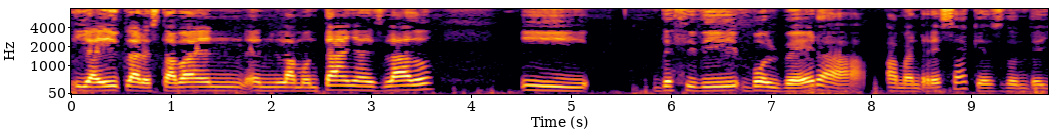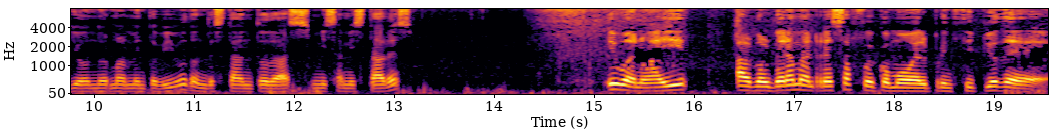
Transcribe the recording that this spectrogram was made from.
Y ahí, claro, estaba en, la montaña aislado y decidí volver a, a, Manresa, que es donde yo normalmente vivo, donde están todas mis amistades. Y bueno, ahí al volver a Manresa fue como el principio de,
